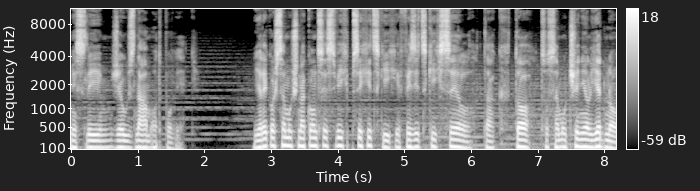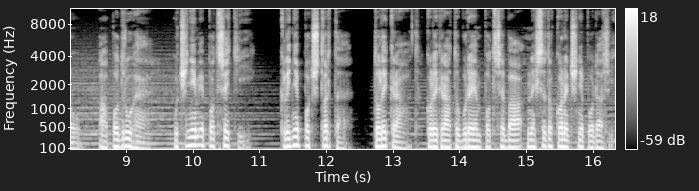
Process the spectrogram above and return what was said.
Myslím, že už znám odpověď. Jelikož jsem už na konci svých psychických i fyzických sil, tak to, co jsem učinil jednou a po druhé, učiním i po třetí, klidně po čtvrté, tolikrát, kolikrát to bude jen potřeba, než se to konečně podaří.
